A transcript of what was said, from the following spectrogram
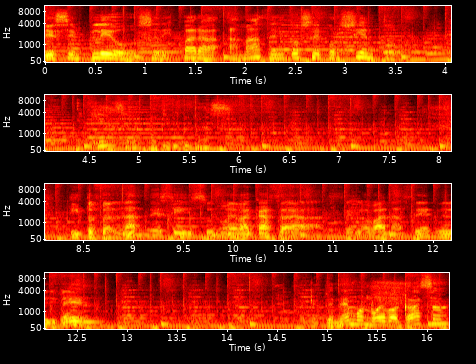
Desempleo se dispara a más del 12%. ¿Y qué hacen las prostitutas? Tito Fernández y su nueva casa. Se lo van a hacer de nivel. ¿Que tenemos nueva casa?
